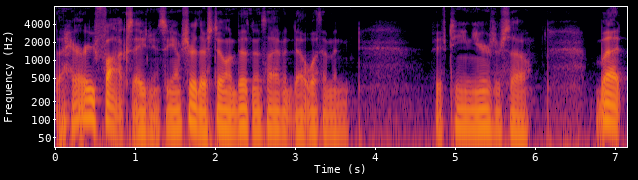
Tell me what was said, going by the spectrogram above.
The Harry Fox Agency. I'm sure they're still in business. I haven't dealt with them in 15 years or so. But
